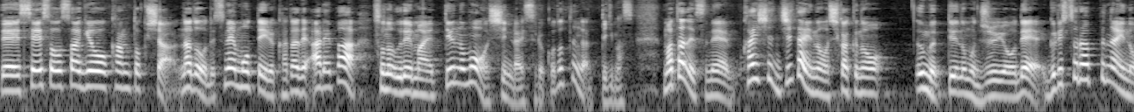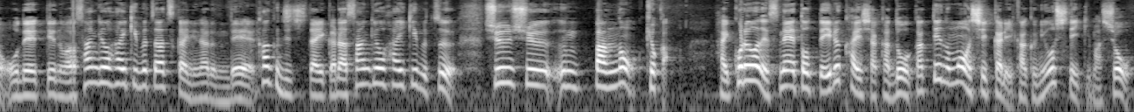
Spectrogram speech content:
で、清掃作業監督者などをですね、持っている方であれば、その腕前っていうのも信頼することっていうのができます。またですね、会社自体の資格の有無っていうのも重要で、グリストラップ内のおでっていうのは産業廃棄物扱いになるんで、各自治体から産業廃棄物収集運搬の許可、はい、これをですね、取っている会社かどうかっていうのもしっかり確認をしていきましょ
